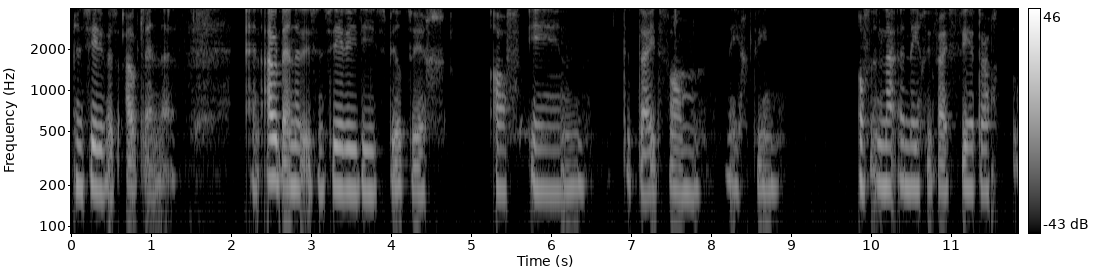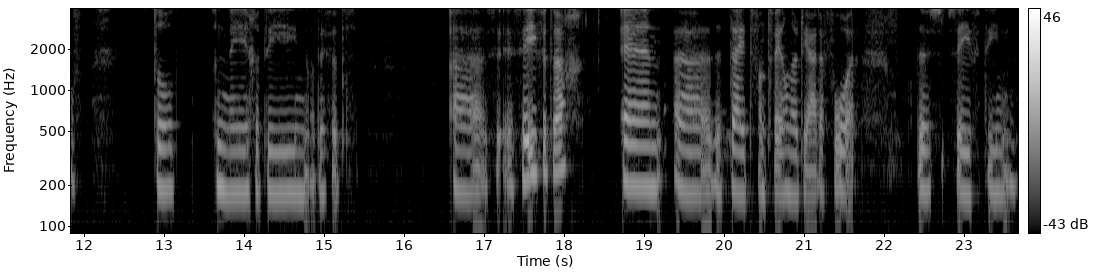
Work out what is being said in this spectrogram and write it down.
En de serie was Outlander. En Outlander is een serie die speelt zich af in de tijd van 19, of na, 1945 of tot 19, wat is het, uh, 70 en uh, de tijd van 200 jaar daarvoor. Dus 17,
